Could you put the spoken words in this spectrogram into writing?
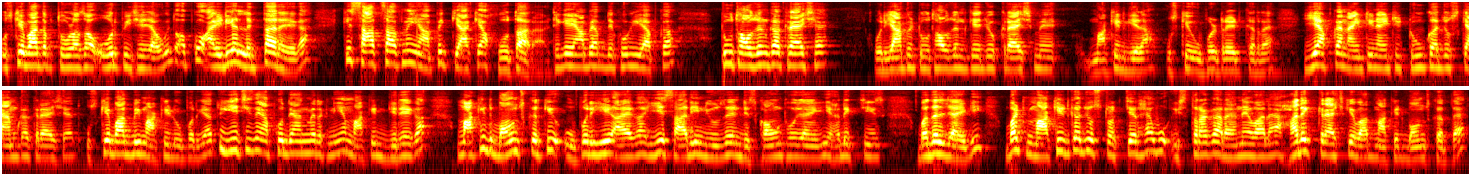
उसके बाद अब थोड़ा सा और पीछे जाओगे तो आपको आइडिया लगता रहेगा कि साथ साथ में यहाँ पे क्या क्या होता रहा। ठीक है, यहाँ पे आप देखोगे आपका 2000 का क्रैश है और यहाँ पे 2000 के जो क्रैश में मार्केट गिरा, उसके ऊपर ट्रेड कर रहा है। ये आपका 1992 का जो स्कैम का क्रैश है, उसके बाद भी मार्केट ऊपर गया। तो ये चीज़ें आपको ध्यान में रखनी है, मार्केट गिरेगा, मार्केट बाउंस करके ऊपर ही आएगा, ये सारी न्यूज़ें डिस्काउंट हो जाएँगी, हर एक चीज़ बदल जाएगी। बट मार्केट का जो स्ट्रक्चर है, वो इस तरह का रहने वाला है, हर एक क्रैश के बाद मार्केट बाउंस करता है।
